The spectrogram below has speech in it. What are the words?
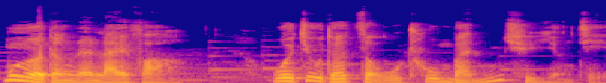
末等人来访。”我就得走出门去迎接。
